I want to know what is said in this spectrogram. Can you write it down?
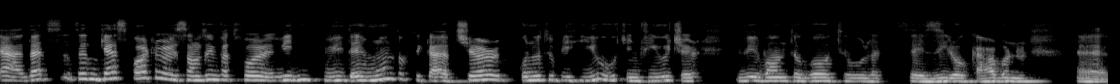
Yeah, that's the gas water is something, but for we, we, the amount of the capture going to be huge in future. We want to go to, let's say, zero carbon, uh,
